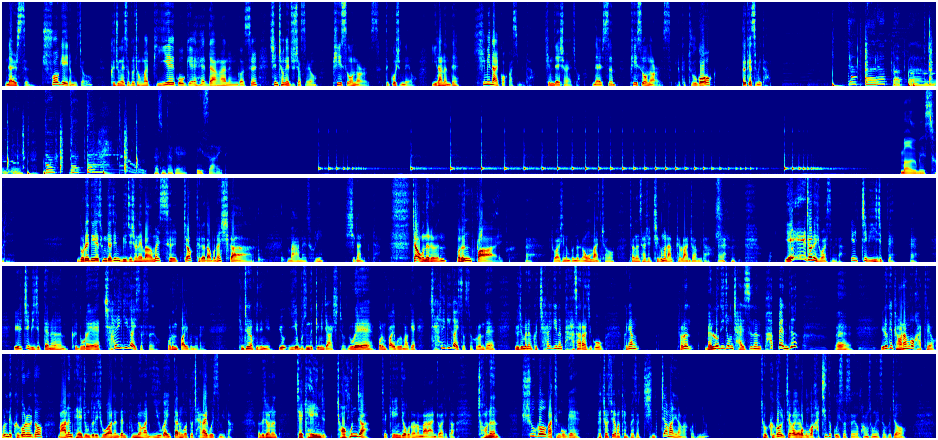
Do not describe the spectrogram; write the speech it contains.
넬슨 추억의 이름이죠. 그 중에서도 정말 비의 곡에 해당하는 것을 신청해 주셨어요. Peace Owners 듣고 싶네요. 일하는데 힘이 날 것 같습니다. 힘내셔야죠. 넬슨, Peace Owners 이렇게 두 곡 듣겠습니다. 배순탁의 B-side 마음의 소리. 노래 뒤에 숨겨진 뮤지션의 마음을 슬쩍 들여다보는 시간. 마음의 소리 시간입니다. 자, 오늘은 머른 5. 예, 좋아하시는 분들 너무 많죠. 저는 사실 지금은 별로 안 좋아합니다. 예. 전에 좋아했습니다. 1집, 2집 때. 예. 1집, 2집 때는 그 노래에 찰기가 있었어요. 머른 5 노래. 김철영 PD님, 요, 이게 무슨 느낌인지 아시죠? 노래에 버른5 음악에 찰기가 있었어. 그런데 요즘에는 그 찰기는 다 사라지고 그냥 저는 멜로디 좀 잘 쓰는 팝밴드? 예. 네. 이렇게 변한 것 같아요. 그런데 그거를 더 많은 대중들이 좋아하는 데는 분명한 이유가 있다는 것도 잘 알고 있습니다. 그런데 저는 제 개인, 저 혼자, 제 개인적으로는 말 안 좋아하니까 저는 슈거 같은 곡에 배철수 음악 캠프에서 진짜 많이 나갔거든요. 저 그걸 제가 여러분과 같이 듣고 있었어요. 방송에서. 그죠?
